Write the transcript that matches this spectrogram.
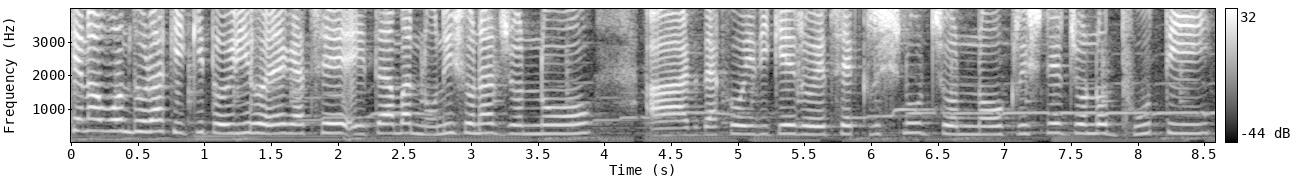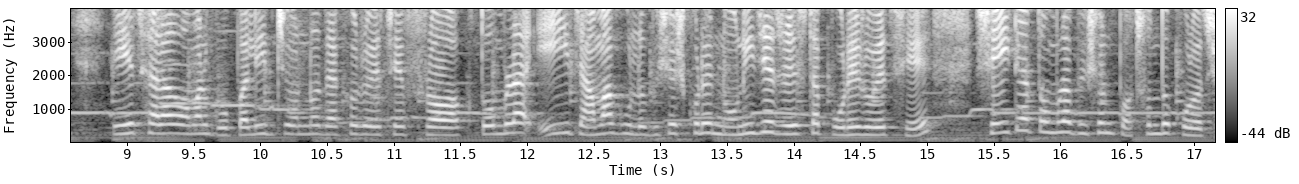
দেখে নাও বন্ধুরা কি কি তৈরি হয়ে গেছে। এটা আমার ননি শোনার জন্য। আর দেখো এদিকে রয়েছে কৃষ্ণুর জন্য, কৃষ্ণের জন্য ধুতি, এছাড়াও আমার গোপালির জন্য দেখো রয়েছে ফ্রক। তোমরা এই জামাগুলো, বিশেষ করে ননি যে ড্রেসটা পরে রয়েছে, সেইটা তোমরা ভীষণ পছন্দ করেছ।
